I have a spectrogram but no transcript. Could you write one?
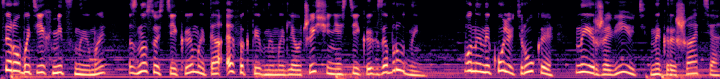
Це робить їх міцними, зносостійкими та ефективними для очищення стійких забруднень. Вони не колють руки, не іржавіють, не кришаться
